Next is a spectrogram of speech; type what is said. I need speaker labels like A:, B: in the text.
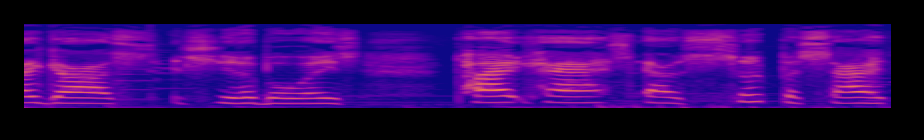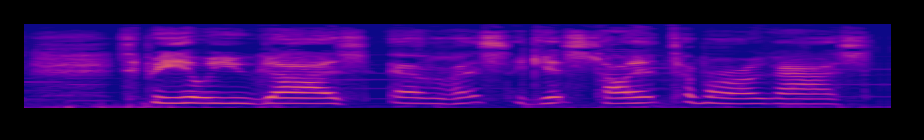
A: Hey guys, it's your boys podcast. I'm super excited to be here with you guys, and let's get started tomorrow, guys.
